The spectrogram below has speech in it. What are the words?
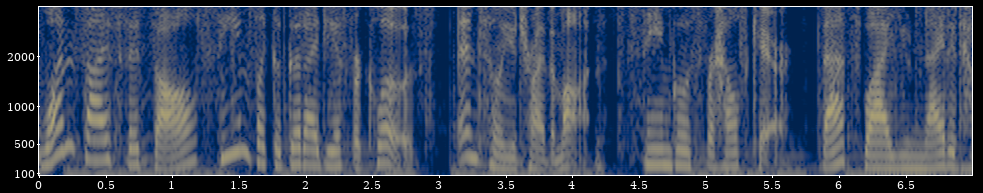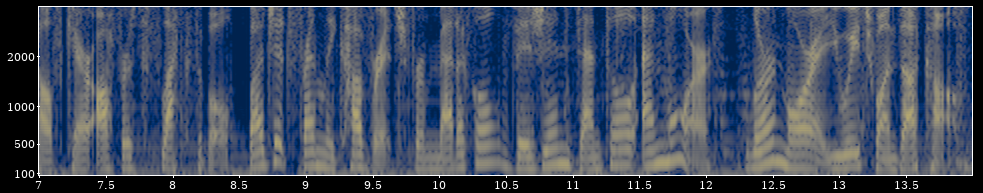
One size fits all seems like a good idea for clothes until you try them on. Same goes for healthcare. That's why United Healthcare offers flexible, budget friendly coverage for medical, vision, dental, and more. Learn more at uh1.com.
